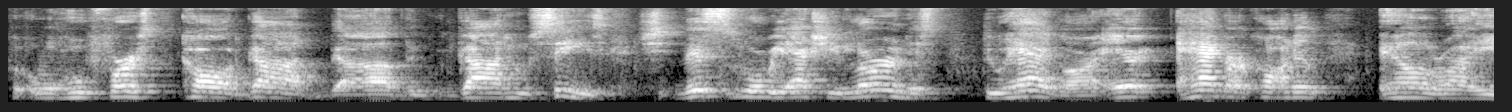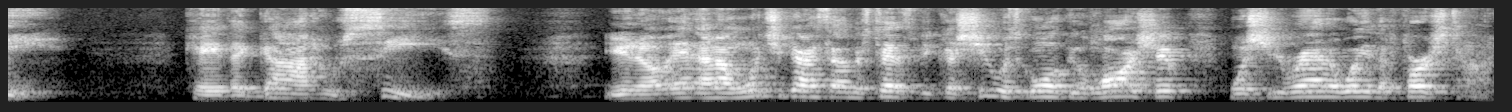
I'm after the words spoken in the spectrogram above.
who first called God, uh, the God who sees. This is where we actually learn this through Hagar. Hagar called him El Roi, okay, the God who sees. You know, and, and I want you guys to understand this because she was going through hardship when she ran away the first time.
